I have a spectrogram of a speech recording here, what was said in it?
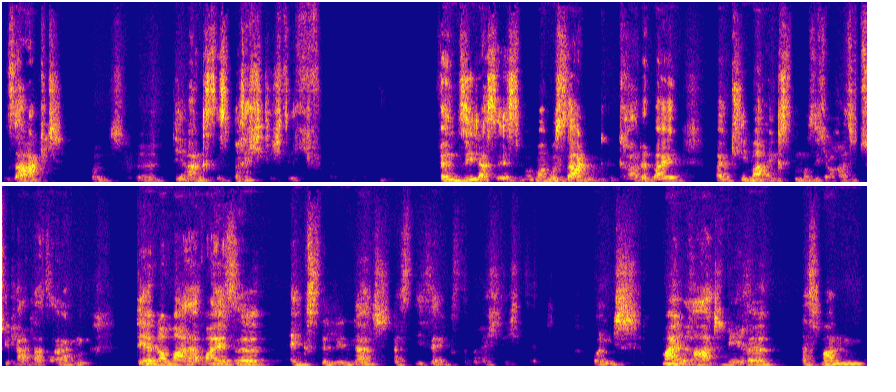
sagt, und äh, die Angst ist berechtigt, ich, wenn sie das ist. Und man muss sagen, gerade bei, bei Klimaängsten muss ich auch als Psychiater sagen, der normalerweise Ängste lindert, dass diese Ängste berechtigt sind. Und mein Rat wäre, dass man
